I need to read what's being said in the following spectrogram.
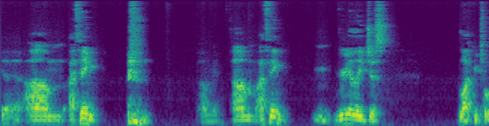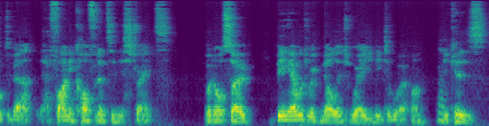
Yeah, um, I think, pardon me, um, I think really just like we talked about, finding confidence in your strengths, but also being able to acknowledge where you need to work on Mm. because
